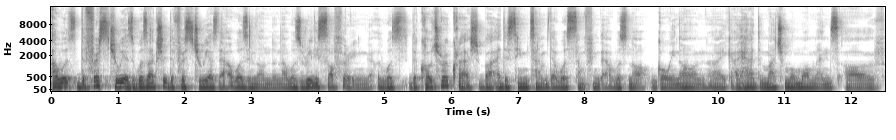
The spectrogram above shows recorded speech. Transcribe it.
I was the first two years. It was actually the first two years that I was in London. I was really suffering. It was the cultural crash, but at the same time, there was something that was not going on. Like I had much more moments of.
